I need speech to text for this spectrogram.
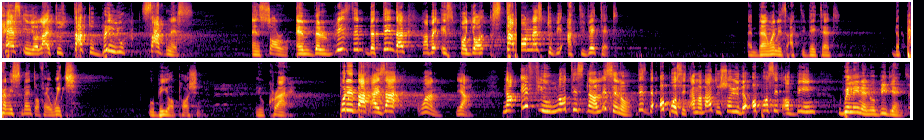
curse in your life to start to bring you sadness and sorrow. And the reason, the thing that happens is for your stubbornness to be activated. And then when it's activated, the punishment of a witch will be your portion. You cry. Put it back, Isaiah 1. Yeah. Now, if you notice now, listen, oh, this is the opposite. I'm about to show you the opposite of being willing and obedient.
